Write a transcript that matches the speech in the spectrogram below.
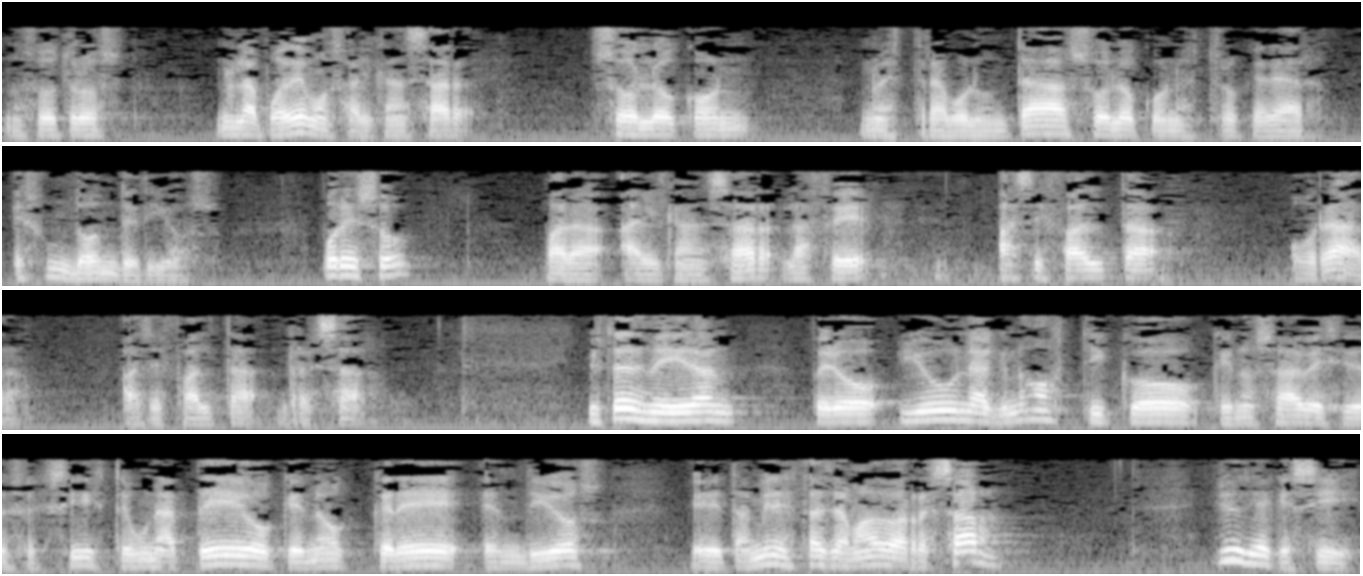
Nosotros no la podemos alcanzar solo con nuestra voluntad, solo con nuestro querer. Es un don de Dios. Por eso, para alcanzar la fe, hace falta orar, hace falta rezar. Y ustedes me dirán, pero y un agnóstico que no sabe si Dios existe, un ateo que no cree en Dios, eh, también está llamado a rezar? Yo diría que sí.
